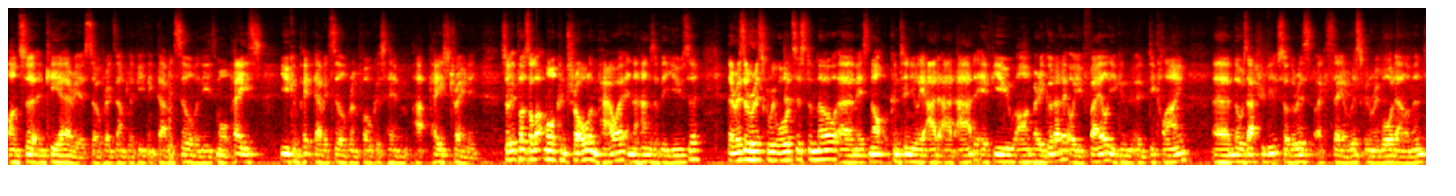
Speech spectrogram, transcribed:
on certain key areas. So for example, if you think David Silva needs more pace, you can pick David Silva and focus him at pace training. So it puts a lot more control and power in the hands of the user there is a risk reward system though. Um, it's not continually add, add, add. If you aren't very good at it or you fail, you can uh, decline um, those attributes. So there is, like I say, a risk and reward element.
